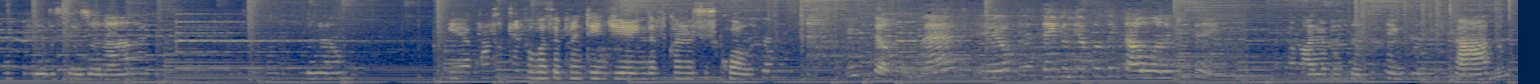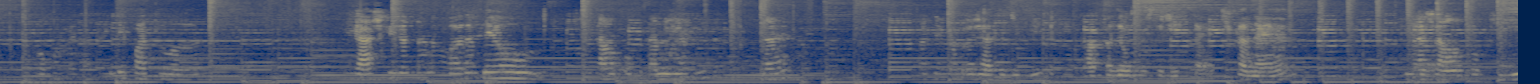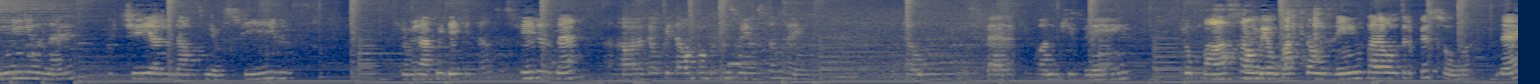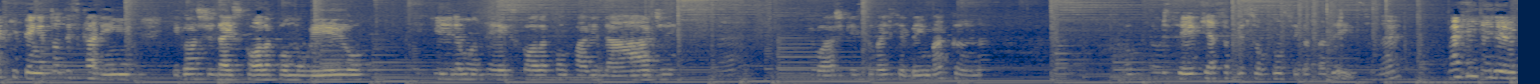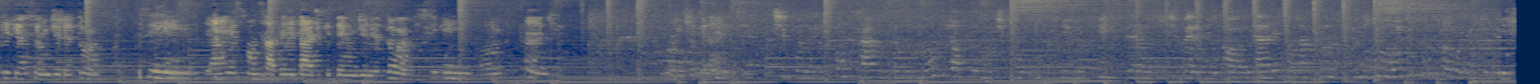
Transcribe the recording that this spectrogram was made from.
cumprindo os seus horários. Você começa a melhorar o mundo. E há quanto tempo você pretende ainda ficar nessa escola? Então, né? Eu pretendo me aposentar o ano que vem. Eu trabalho há bastante tempo no estado, 34 anos. E acho que já está na hora de eu dar um pouco da minha vida, né? Fazer meu projeto de vida, tentar fazer um curso de estética, né? Viajar um pouquinho, né? Curtir, ajudar os meus filhos. Eu já cuidei de tantos filhos, né? Tá na hora de eu cuidar um pouco dos meus também. Então, espero que o ano que vem eu passe o meu bastãozinho para outra pessoa, né? Que tenha todo esse carinho, que goste da escola como eu, que queira manter a escola com qualidade, né? Eu acho que isso vai ser bem bacana. Vamos torcer que essa pessoa consiga fazer isso, né? Mas entenderam o que é ser um diretor? Sim. E a responsabilidade que tem um diretor? Sim. Muito grande.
